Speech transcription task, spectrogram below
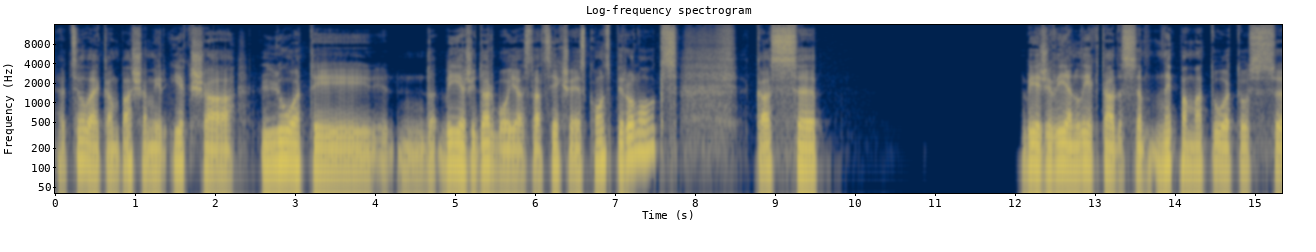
cilvēkam pašam ir iekšā ļoti bieži darbojas tāds iekšējais konspirologs, kas e, bieži vien liek tādas nepamatotus, e,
